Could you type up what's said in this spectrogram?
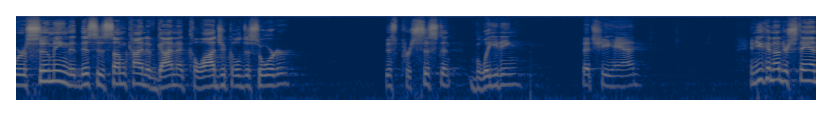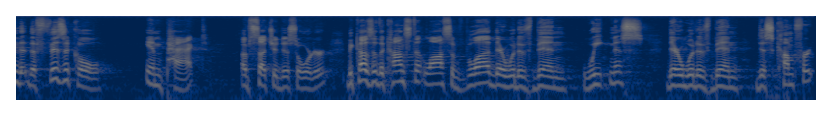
We're assuming that this is some kind of gynecological disorder, this persistent bleeding that she had. And you can understand that the physical impact of such a disorder, because of the constant loss of blood, there would have been weakness, there would have been discomfort.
